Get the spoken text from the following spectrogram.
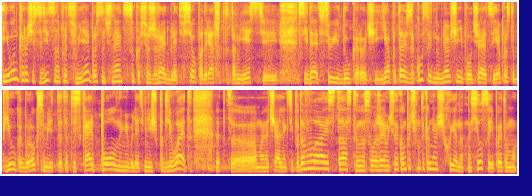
И он, короче, садится напротив меня и просто начинает, сука, все жрать, блядь, все подряд, что там есть, и съедает всю еду, короче. Я пытаюсь закусывать, но у меня вообще не получается. Я просто пью, как бы, роксами этот вискарь полными, блядь, мне еще подливает этот э, мой начальник, типа, давай, Стас, ты у нас уважаемый человек. Он почему-то ко мне очень хуенно относился, и поэтому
